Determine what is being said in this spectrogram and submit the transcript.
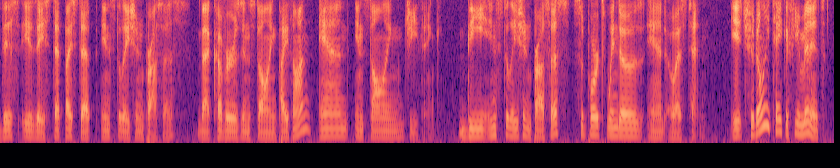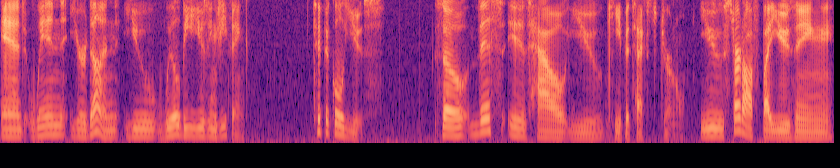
This is a step-by-step installation process that covers installing Python and installing Gthnk. The installation process supports Windows and OS X. It should only take a few minutes, and when you're done, you will be using Gthnk. Typical use. So this is how you keep a text journal. You start off by using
